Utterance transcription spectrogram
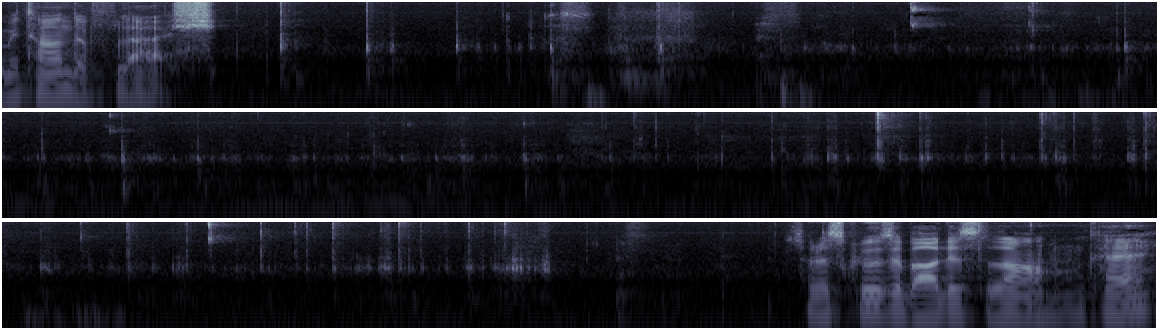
Let me turn the flash. So the screw is about this long, okay?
